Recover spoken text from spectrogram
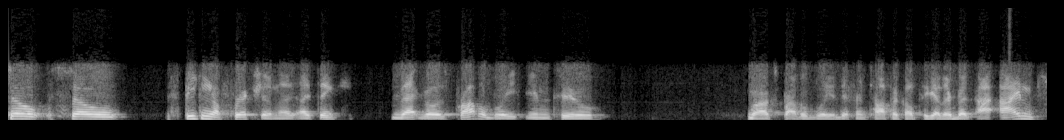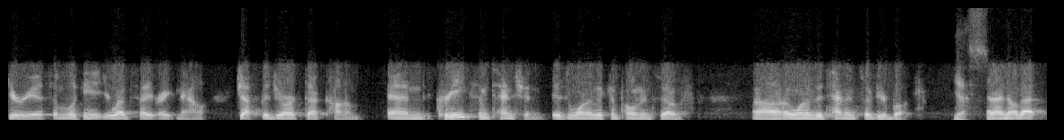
So, so speaking of friction, I, I think that goes probably into well, it's probably a different topic altogether. But I, am curious. I'm looking at your website right now, jeffbajorek.com and create some tension is one of the components of uh, one of the tenets of your book. Yes. And I know that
